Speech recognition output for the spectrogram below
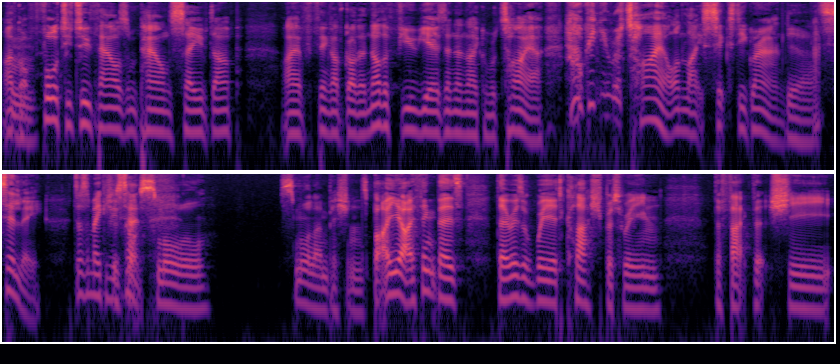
I've got forty-two thousand pounds saved up. I think I've got another few years and then I can retire. How can you retire on like sixty grand? Yeah. that's silly. It Doesn't make any she's got sense. small, small ambitions. But yeah, I think there's there is a weird clash between the fact that she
